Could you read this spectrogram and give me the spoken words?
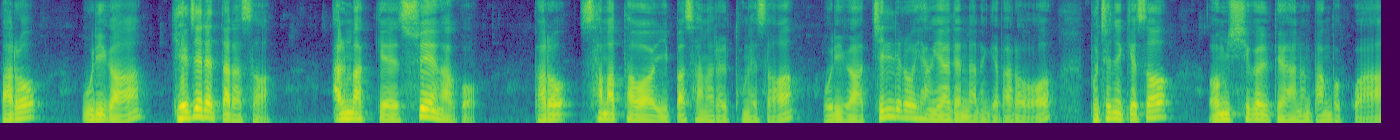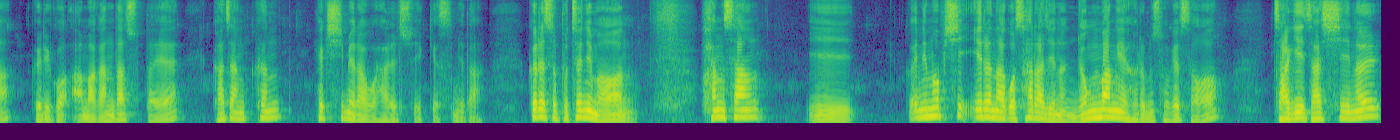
바로 우리가 계절에 따라서 알맞게 수행하고 바로 사마타와 이빠사나를 통해서 우리가 진리로 향해야 된다는 게 바로 부처님께서 음식을 대하는 방법과 그리고 아마간다 수다의 가장 큰 핵심이라고 할 수 있겠습니다. 그래서 부처님은 항상 이 끊임없이 일어나고 사라지는 욕망의 흐름 속에서 자기 자신을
